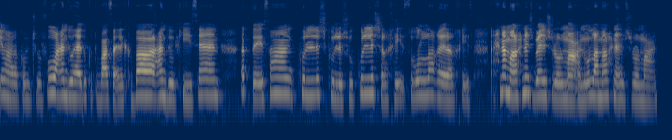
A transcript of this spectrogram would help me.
كما راكم تشوفوا؟ عنده هذوك الطباسة الكبار عنده الكيسان الطيسان كلش كلش وكلش رخيص والله غير رخيص. إحنا ما رحناش بين نشرو الماعن والله ما رحنا نشرو الماعن.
